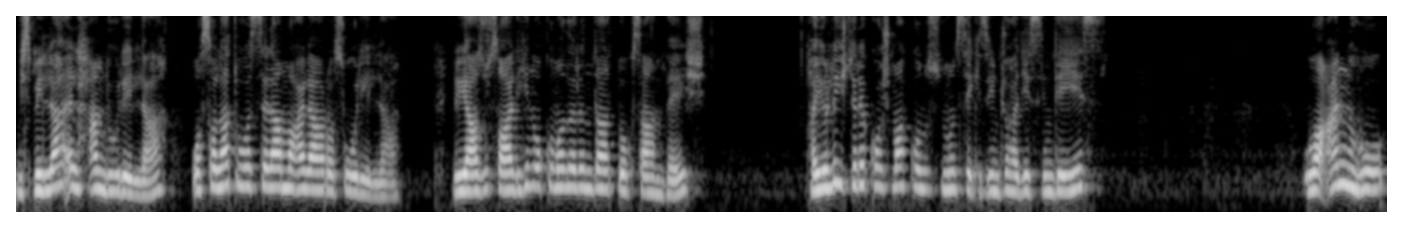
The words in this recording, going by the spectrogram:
Bismillah, elhamdülillah, ve salatu ve selamu ala Resulillah. Riyazu Salihin okumalarında 95, hayırlı işlere koşmak konusunun 8. hadisindeyiz. Ve anhu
